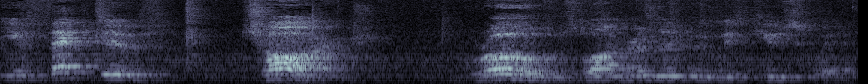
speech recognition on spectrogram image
the effective charge grows logarithmically with q squared.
